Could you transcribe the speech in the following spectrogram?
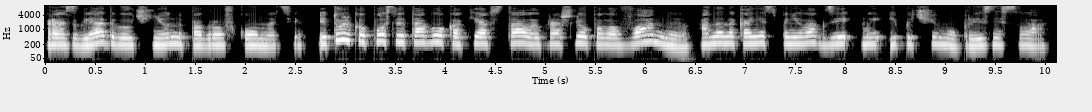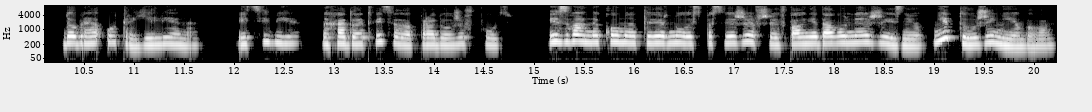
разглядывая учиненный погром в комнате. И только после того, как я встала и прошлепала в ванную, она наконец поняла, где мы и почему, произнесла. «Доброе утро, Елена!» «И тебе», — на ходу ответила, продолжив путь. Из ванной комнаты вернулась посвежевшая, вполне довольная жизнью. Нет, ты уже не было.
